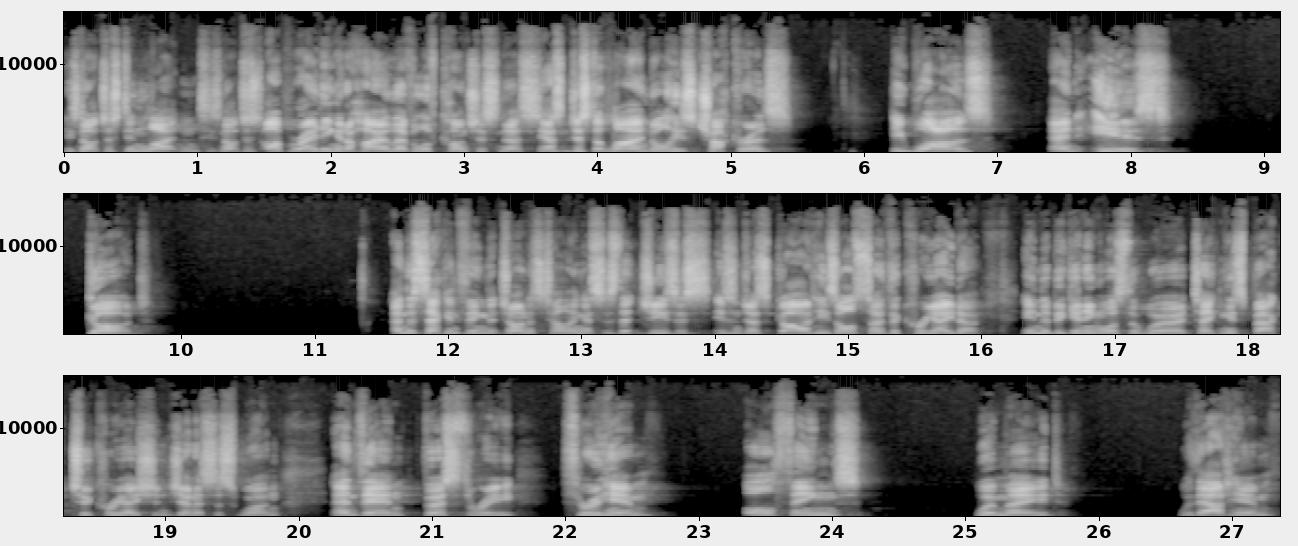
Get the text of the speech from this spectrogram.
He's not just enlightened, he's not just operating at a higher level of consciousness. He hasn't just aligned all his chakras. He was and is God. And the second thing that John is telling us is that Jesus isn't just God, he's also the creator. In the beginning was the Word, taking us back to creation, Genesis 1. And then, verse 3 through him, all things were made. Without him,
